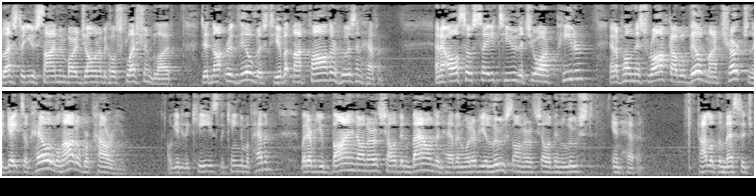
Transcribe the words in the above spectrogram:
blessed are you Simon Barjona because flesh and blood did not reveal this to you, but my Father who is in heaven. And I also say to you that you are Peter, and upon this rock I will build my church, and the gates of hell will not overpower you. I'll give you the keys to the kingdom of heaven. Whatever you bind on earth shall have been bound in heaven. Whatever you loose on earth shall have been loosed in heaven. The title of the message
